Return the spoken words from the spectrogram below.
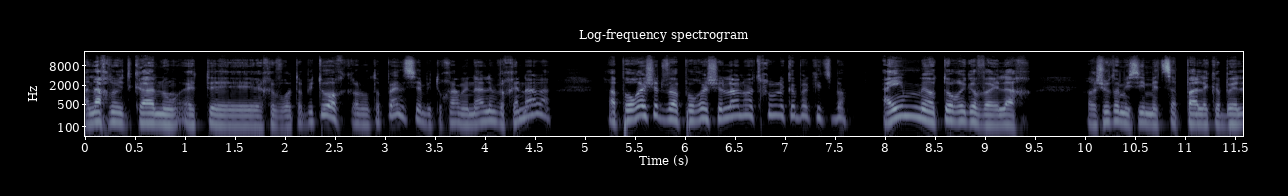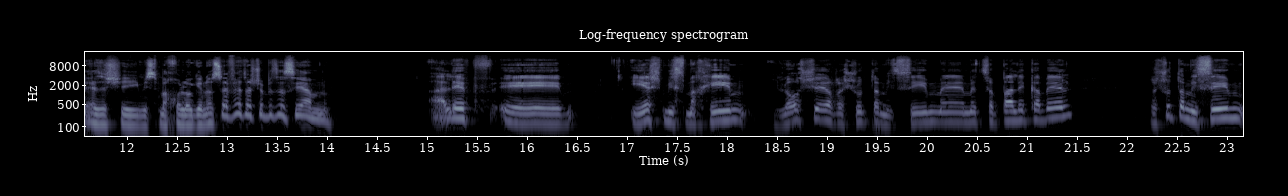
אנחנו עדכנו את uh, חברות הביטוח, קרנות הפנסיה, ביטוחי המנהלים וכן הלאה. הפורשת והפורש שלנו התחילו לקבל קצבה. האם מאותו רגע ואילך רשות המיסים מצפה לקבל איזושהי מסמכולוגיה נוספת, או שבזה סיימנו? א', אה, יש מסמכים לא שרשות המיסים אה, מצפה לקבל. רשות המיסים,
